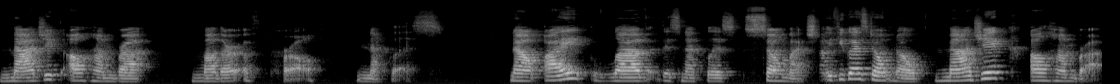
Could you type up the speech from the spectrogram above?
Magic Alhambra Mother of Pearl necklace. Now, I love this necklace so much. If you guys don't know, Magic Alhambra,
